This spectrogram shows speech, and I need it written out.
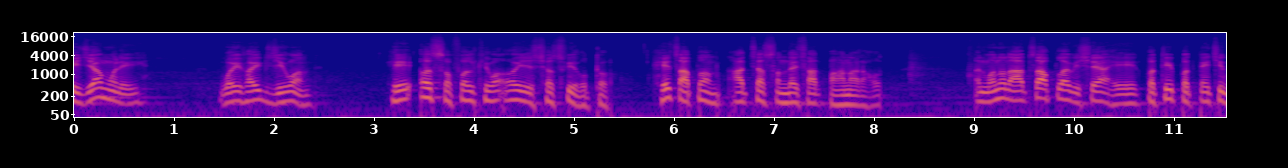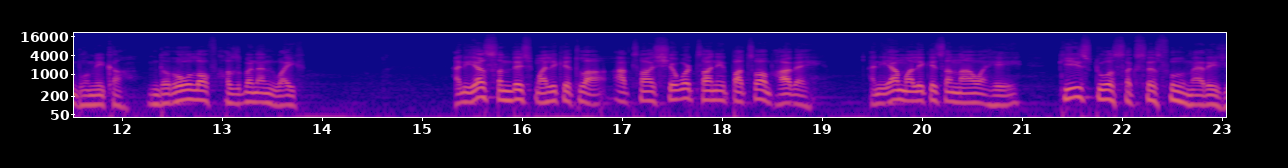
की ज्यामुळे वैवाहिक जीवन हे असफल किंवा अयशस्वी होतं? हेच आपण आजच्या संदेशात पाहणार आहोत. आणि म्हणून आजचा आपला विषय आहे पती पत्नीची भूमिका the role of husband and wife आणि या संदेश मालिकेतला आजचा शेवटचा आणि पाचवा भाग आहे. आणि या मालिकेचं नाव आहे keys to a successful marriage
